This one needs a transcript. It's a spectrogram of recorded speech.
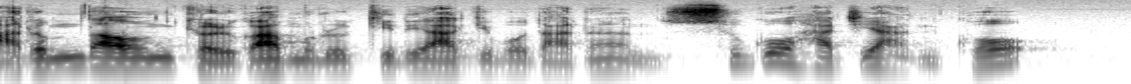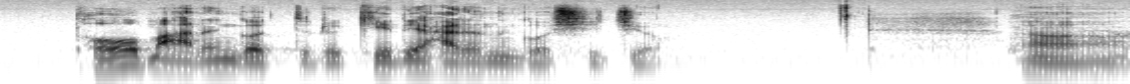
아름다운 결과물을 기대하기보다는 수고하지 않고 더 많은 것들을 기대하는 것이죠. 어,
